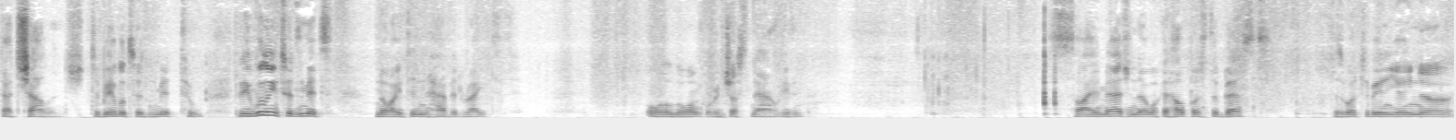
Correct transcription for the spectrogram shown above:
that challenge? To be able to admit, to, to be willing to admit, no, I didn't have it right all along, or just now even. So I imagine that what can help us the best is what Rabbeinu Yonah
